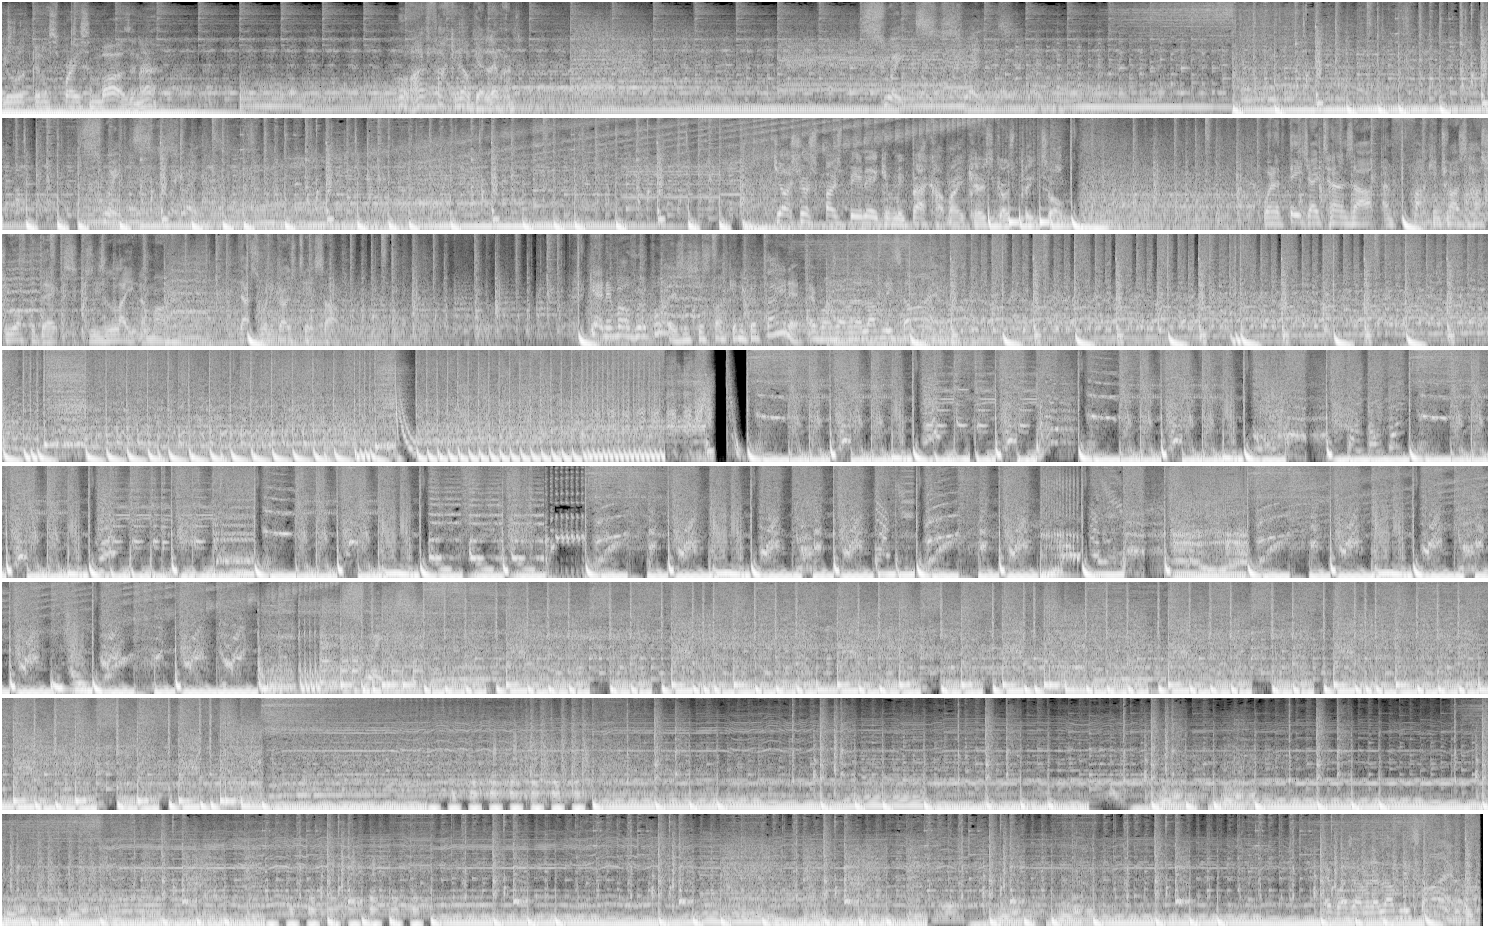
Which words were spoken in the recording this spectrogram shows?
You were gonna spray some bars, in innit? Alright, fucking hell, get lemon. Sweets. Sweets. Sweets. Sweets. Josh, you're supposed to be in here giving me backup, mate, in case it goes peak Tom. When a DJ turns up and fucking tries to hustle you off the decks because he's late in a mug, that's when it goes tits up. Getting involved with the boys is just fucking a good day, innit? Everyone's having a lovely time.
